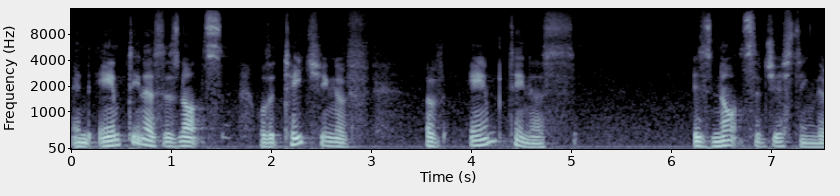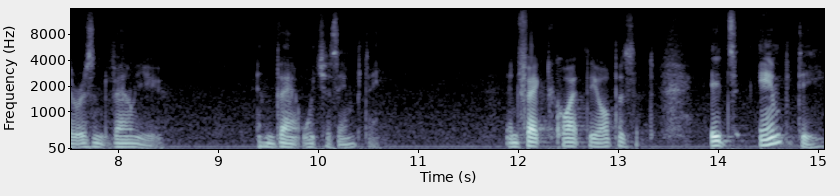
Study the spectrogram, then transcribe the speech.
And emptiness is not, well, the teaching of, of emptiness is not suggesting there isn't value in that which is empty. In fact, quite the opposite. It's empty.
